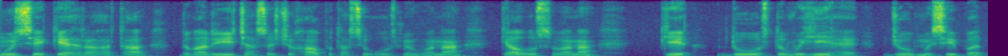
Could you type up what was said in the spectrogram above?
मुझसे कह रहा था दपा रीच हसा हापुत हसा मे वना, क्या उस वना कि दोस्त वही है जो मुसीबत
